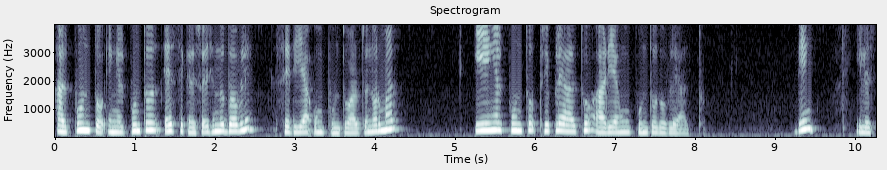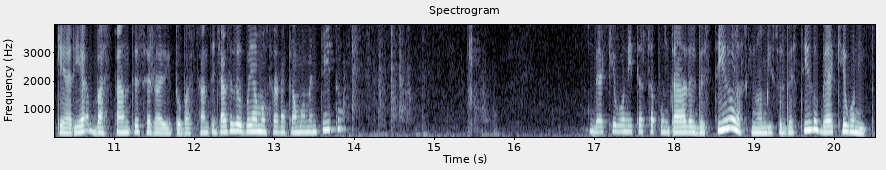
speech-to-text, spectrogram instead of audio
al punto, en el punto este que le estoy haciendo doble, sería un punto alto normal. Y en el punto triple alto harían un punto doble alto. Bien, y les quedaría bastante cerradito, bastante. Ya se los voy a mostrar acá un momentito. Vea qué bonita esta puntada del vestido, las que no han visto el vestido, vea qué bonito.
